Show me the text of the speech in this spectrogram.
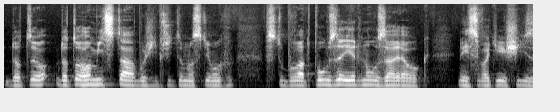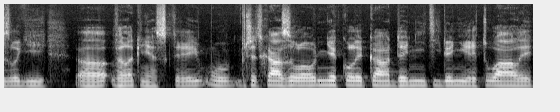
Do, to, do toho místa boží přítomnosti mohl vstupovat pouze jednou za rok nejsvatější z lidí uh, velekněz, který mu předcházelo několika denní, týdenní rituály,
